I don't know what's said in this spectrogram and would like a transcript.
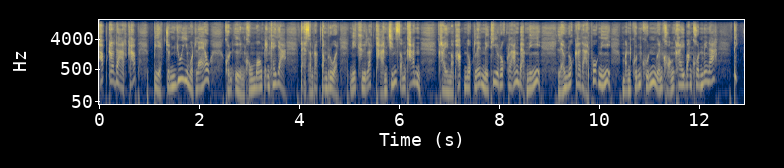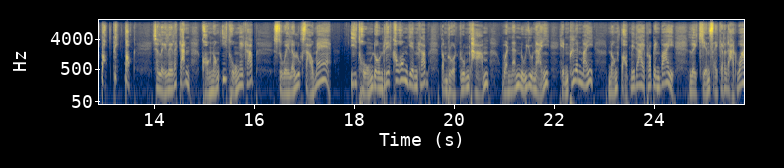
พับกระดาษครับ เปียกจนยุ่ยหมดแล้ว คนอื่นคงมองเป็นขยะ แต่สำหรับตำรวจนี่คือหลักฐานชิ้นสำคัญ ใครมาพับนกเล่นในที่รกร้างแบบนี้ แล้วนกกระดาษพวกนี้มันคุ้นๆเหมือนของใครบางคนไหมนะ ติ๊กตอกติ๊กตอกเฉลยเลยละกัน ของน้องอี้ถงไงครับ สวยแล้วลูกสาวแม่ อีถงโดนเรียกเข้าห้องเย็นครับ ตำรวจรุมถาม วันนั้นหนูอยู่ไหน เห็นเพื่อนไหม น้องตอบไม่ได้เพราะเป็นใบ้เลยเขียนใส่กระดาษว่า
